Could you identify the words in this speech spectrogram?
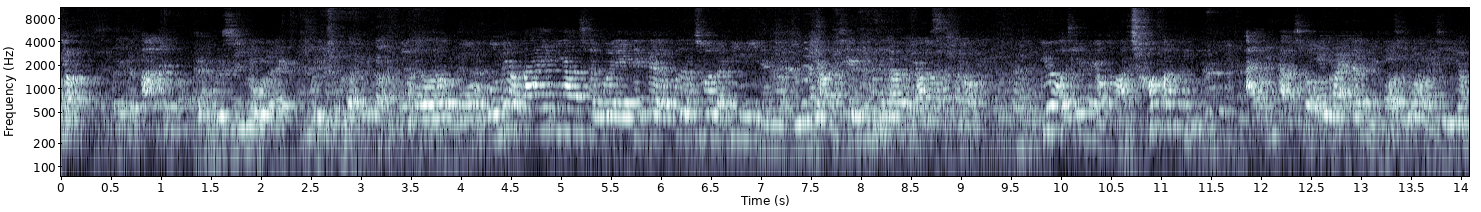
用。啊。该不会是因为我来我也出来了？呃，我我没有答应要成为那个不能说的秘密的人员，表现这个比较使用，因为我今天没有化妆。啊，领导新年快乐，一起用，一起用。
